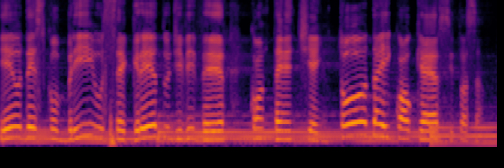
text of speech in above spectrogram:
Eu descobri o segredo de viver contente em toda e qualquer situação.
